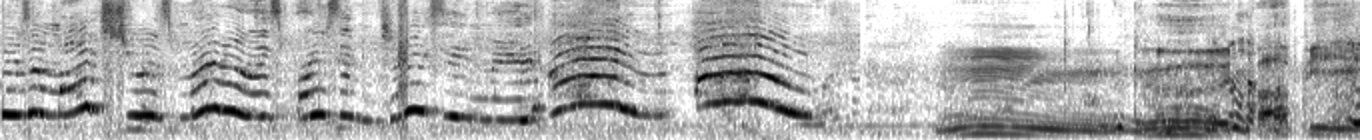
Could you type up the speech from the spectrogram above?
there's a monstrous, murderous person chasing me! Oh! Oh! Mmm, good puppy.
